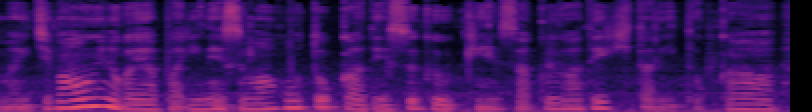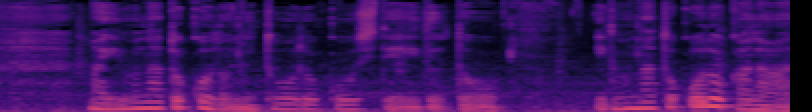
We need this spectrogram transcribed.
まあ、一番多いのがやっぱりねスマホとかですぐ検索ができたりとか、まあ、いろんなところに登録をしているといろんなところから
